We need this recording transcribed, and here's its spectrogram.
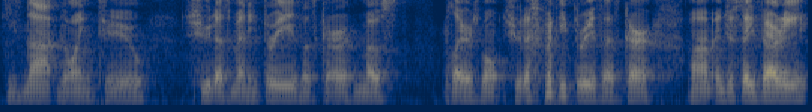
He's not going to shoot as many threes as Kerr. Most players won't shoot as many threes as Kerr, um, and just a very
